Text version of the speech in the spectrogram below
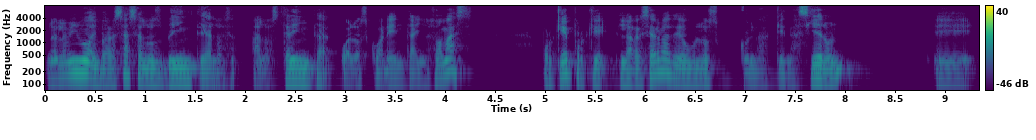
no es lo mismo embarazarse a los 20, a los, a los 30 o a los 40 años o más. ¿Por qué? Porque la reserva de óvulos con la que nacieron eh,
